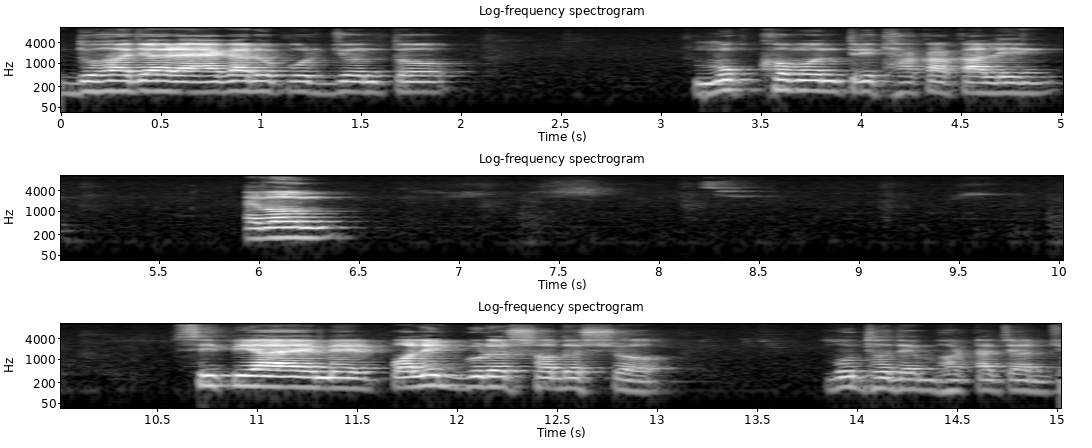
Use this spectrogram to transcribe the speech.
দু পর্যন্ত মুখ্যমন্ত্রী থাকাকালীন এবং সিপিআইএমের পলিট ব্যুরোর সদস্য বুদ্ধদেব ভট্টাচার্য।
